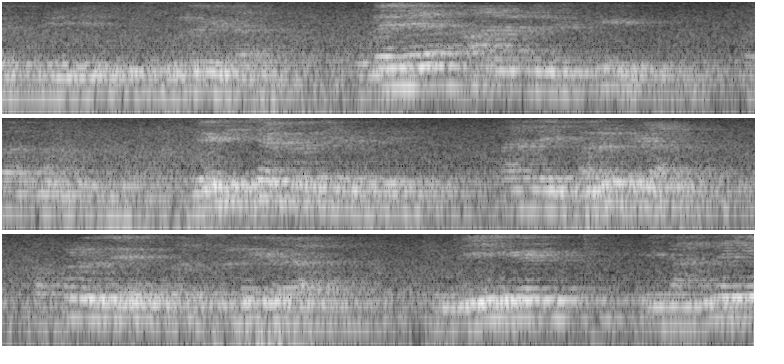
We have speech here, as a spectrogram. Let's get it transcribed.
அப்படின்னு சொல்லுகிறார் உடனே ஆளுநருக்கு எரிச்சல் வருகிறது அதை மறுக்கிறார் அப்பொழுது அவர் சொல்லுகிறார் நீங்கள் என் அன்னையை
